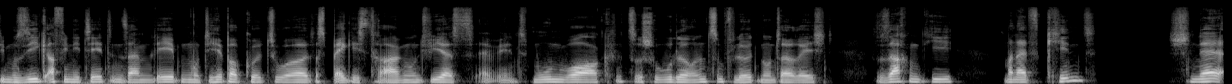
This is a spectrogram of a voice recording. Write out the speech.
die Musikaffinität in seinem Leben und die Hip-Hop-Kultur, das Baggies tragen und wie er es erwähnt, Moonwalk zur Schule und zum Flötenunterricht. So Sachen, die man als Kind schnell,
